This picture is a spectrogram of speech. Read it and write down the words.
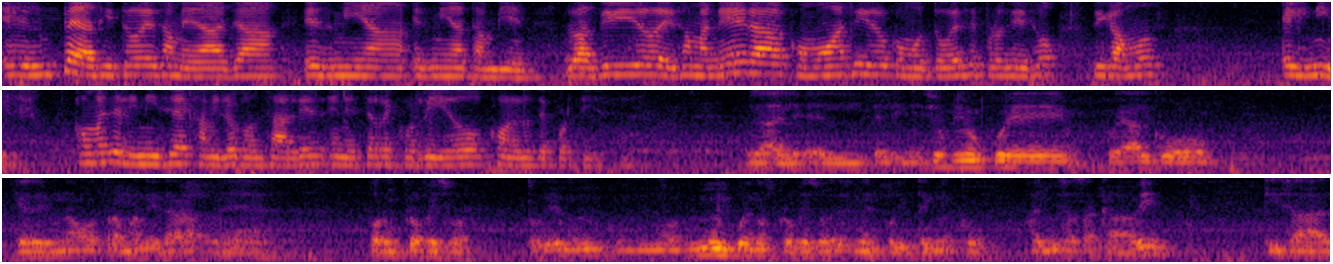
el pedacito de esa medalla es mía, es mía también. ¿Lo has vivido de esa manera? ¿Cómo ha sido como todo ese proceso, digamos, el inicio? ¿Cómo es el inicio de Camilo González en este recorrido con los deportistas? El, inicio mío fue, fue algo que de una u otra manera eh, por un profesor. Tuve un- unos muy buenos profesores en el Politécnico Jaime Sasacadavid. Quizás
